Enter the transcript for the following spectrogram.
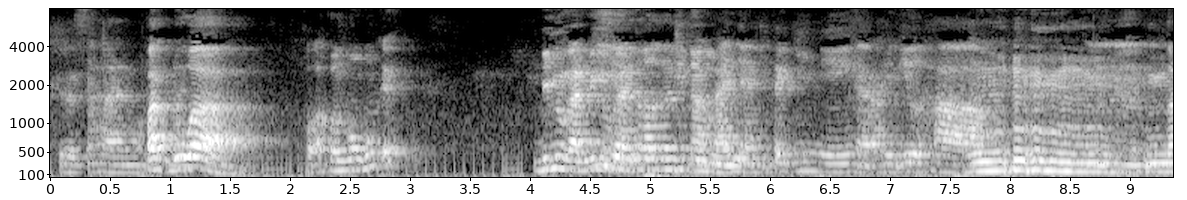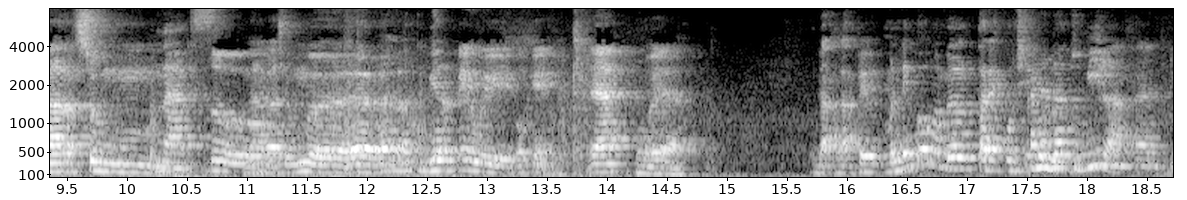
keresahan. Part 2 Kalau aku ngomong kayak Bingung kan, bingung Iya, kan? tengah-tengah gitu. Makanya kita gini, ngarahin ilham. Narsum Nafsu. Narasumber. aku biar PW. Oke. Ya. Oh ya. Enggak enggak pe- mending gua ngambil tarik kursi Kan dulu. udah aku bilang tadi.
